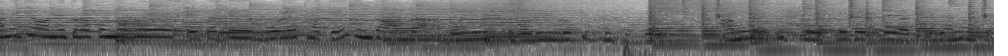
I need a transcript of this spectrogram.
অনেকে অনেক রকমভাবে এটাকে বলে থাকে, কিন্তু আমরা বলি হরিণ লুটি বলি আমি একটু পড়তে দেখতে যাচ্ছি, জানো তো।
